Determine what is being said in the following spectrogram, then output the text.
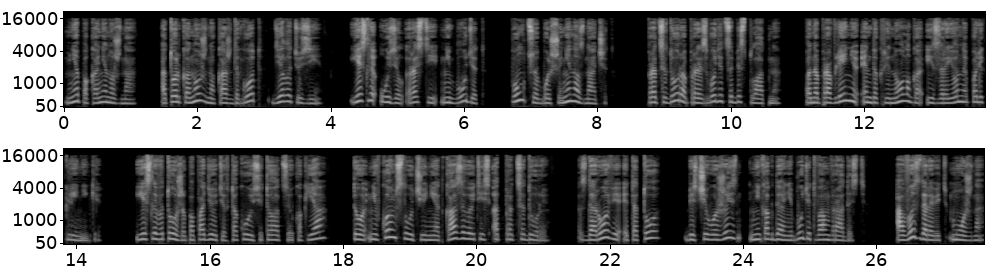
мне пока не нужна а только нужно каждый год делать УЗИ. Если узел расти не будет, пункцию больше не назначат. Процедура производится бесплатно по направлению эндокринолога из районной поликлиники. Если вы тоже попадете в такую ситуацию, как я, то ни в коем случае не отказывайтесь от процедуры. Здоровье – это то, без чего жизнь никогда не будет вам в радость. А выздороветь можно,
